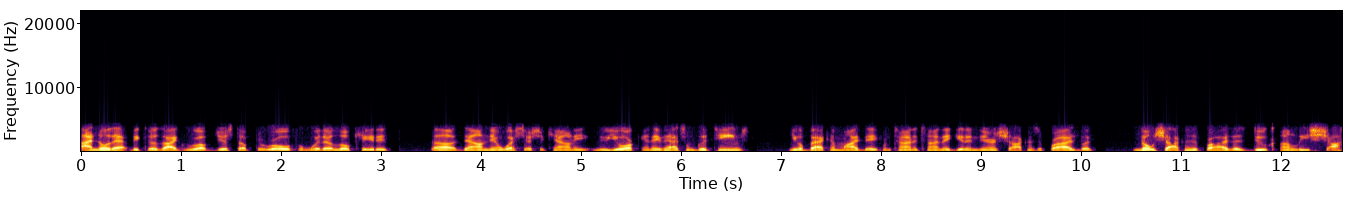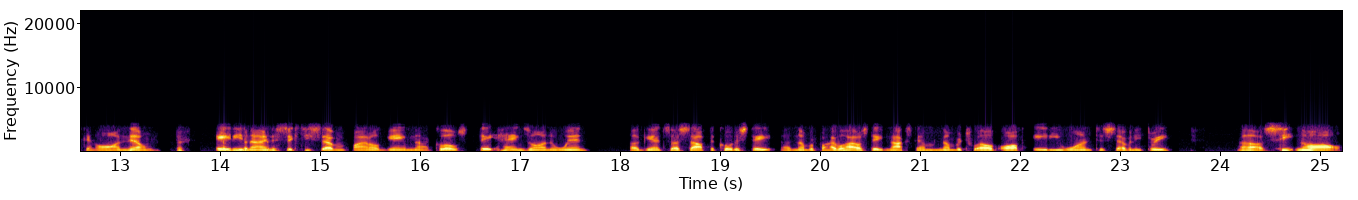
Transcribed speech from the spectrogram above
I know that because I grew up just up the road from where they're located uh, down there in Westchester County, New York, and they've had some good teams. You know, back in my day, from time to time they get in there and shock and surprise, but no shock and surprise as Duke unleashed shocking on them. 89 to 67 final game, not close. State hangs on to win against uh, South Dakota State. Uh, number five Ohio State knocks them number 12 off 81 to 73. Uh, Seton Hall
